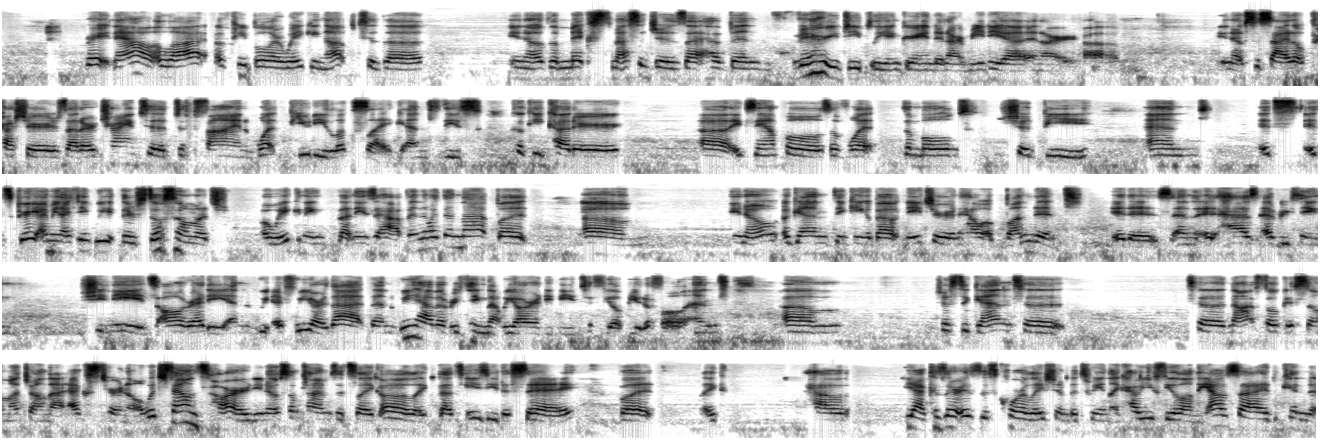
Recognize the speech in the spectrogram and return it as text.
right now a lot of people are waking up to the you know the mixed messages that have been very deeply ingrained in our media and our um, you know societal pressures that are trying to define what beauty looks like. And these cookie cutter uh, examples of what the mold should be. And it's it's great. I mean i think we there's still so much awakening that needs to happen within that but um, you know, again, thinking about nature and how abundant it is, and it has everything she needs already. And we, if we are that, then we have everything that we already need to feel beautiful. And um, just again, to to not focus so much on that external, which sounds hard, you know, sometimes it's like, oh, like that's easy to say, but like how yeah because there is this correlation between like how you feel on the outside can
